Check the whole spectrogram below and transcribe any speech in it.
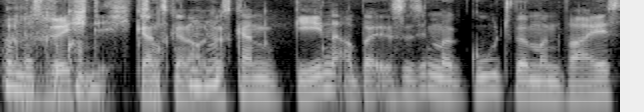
Hundes Richtig, bekommen. Richtig, ganz so. genau. Mhm. Das kann gehen, aber es ist immer gut, wenn man weiß,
